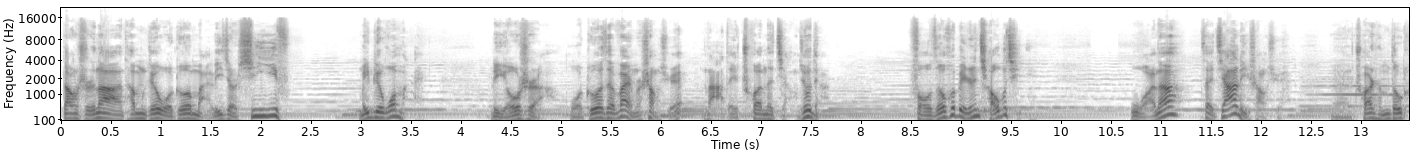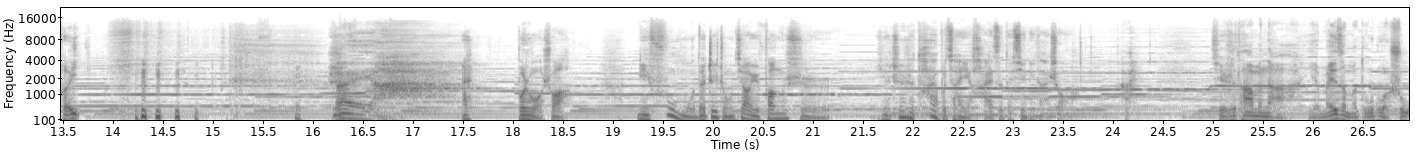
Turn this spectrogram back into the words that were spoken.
当时呢，他们给我哥买了一件新衣服，没给我买，理由是啊，我哥在外面上学，那得穿的讲究点否则会被人瞧不起。我呢，在家里上学，呃，穿什么都可以。哎呀，哎，不是我说啊，你父母的这种教育方式，也真是太不在意孩子的心理感受了。嗨，其实他们呢也没怎么读过书，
